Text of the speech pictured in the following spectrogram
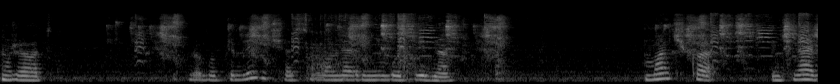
Уже вот попробую приблизить сейчас, вам, наверное, не будет видно. мальчика начинает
